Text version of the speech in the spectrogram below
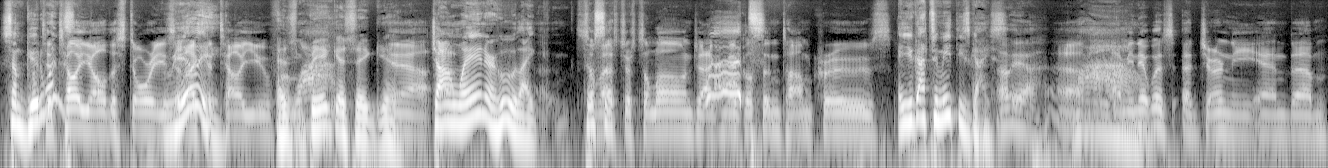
Some good to ones. tell you all the stories that I Really? could tell you. From, As big as they get. yeah, John Wayne or who? Like, so- so- Sylvester Stallone, Jack What? Nicholson, Tom Cruise. and you got to meet these guys. Oh yeah, um, I mean it was a journey, and um,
